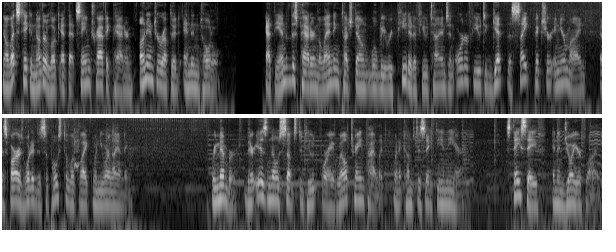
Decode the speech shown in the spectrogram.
Now let's take another look at that same traffic pattern uninterrupted and in total. At the end of this pattern, the landing touchdown will be repeated a few times in order for you to get the sight picture in your mind as far as what it is supposed to look like when you are landing. Remember, there is no substitute for a well-trained pilot when it comes to safety in the air. Stay safe and enjoy your flying.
